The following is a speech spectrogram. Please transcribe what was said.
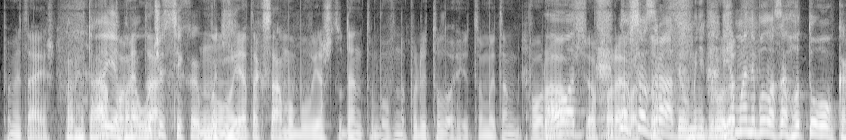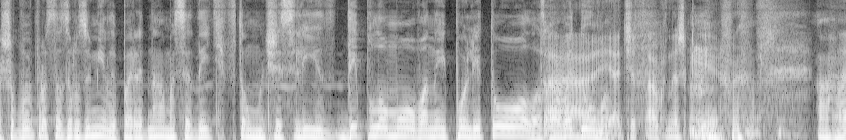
Пам'ятаєш? Пам'ятаю, А я брав участь цих Ну, подіях. я так само був, я ж студентом був на політології, то ми там пора, О, все, forever. ну, все зрадив мені. друже. Я, в мене була заготовка, щоб ви просто зрозуміли, перед нами сидить в тому числі дипломований політолог. а ви думали. Я читав книжки. Ага.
